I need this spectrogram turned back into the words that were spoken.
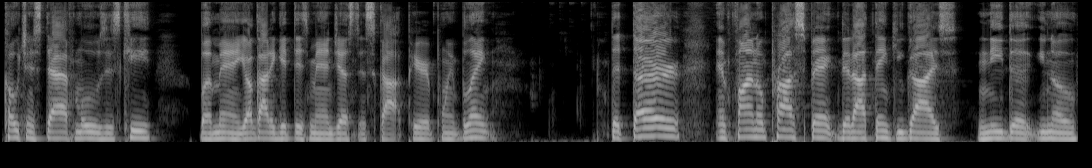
Coaching staff moves is key. But man, y'all got to get this man Justin Scott, period, point blank. The third and final prospect that I think you guys need to, you know,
